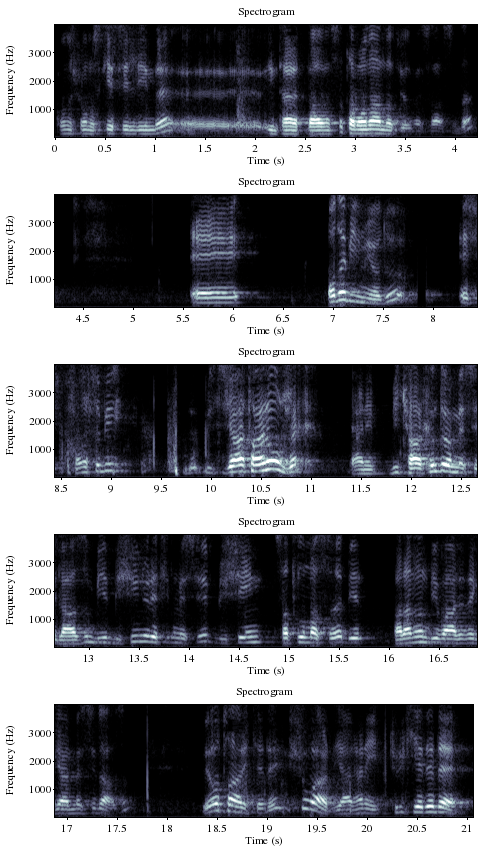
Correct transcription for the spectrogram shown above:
konuşmamız kesildiğinde e, internet bağlantısı tam onu anlatıyordum esasında. E, o da bilmiyordu. E, sonuçta bir, bir ticarethane olacak. Yani bir çarkın dönmesi lazım. Bir, bir şeyin üretilmesi, bir şeyin satılması, bir paranın bir vadede gelmesi lazım. Ve o tarihte de şu vardı yani hani Türkiye'de de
